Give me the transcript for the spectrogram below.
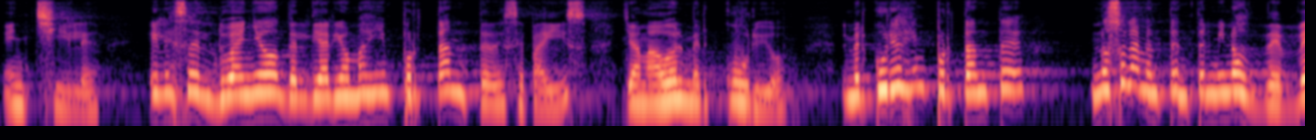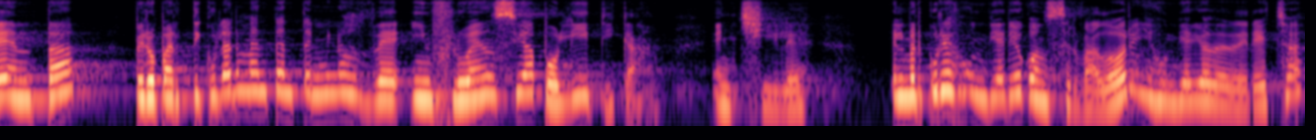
en Chile. Él es el dueño del diario más importante de ese país, llamado El Mercurio. El Mercurio es importante no solamente en términos de venta, pero particularmente en términos de influencia política en Chile. El Mercurio es un diario conservador y es un diario de derecha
